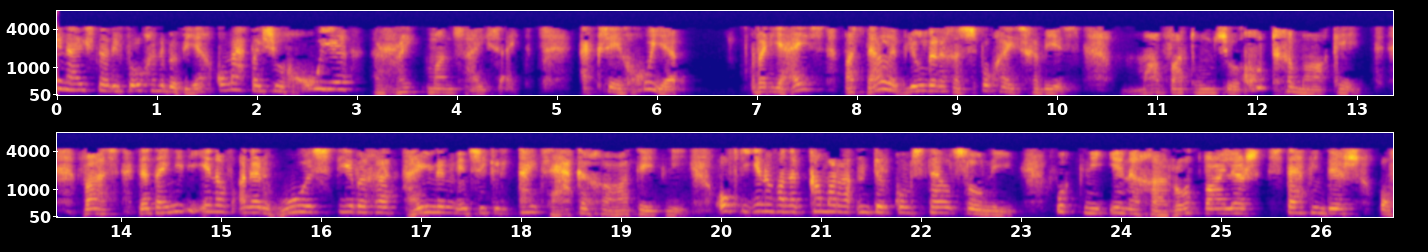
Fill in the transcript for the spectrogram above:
een huis na die volgende beweeg, kom ek by so 'n goeie ryk man se huis uit. Ek sê goeie wat die huis was wel 'n beelderige spoghuis gewees, maar wat hom so goed gemaak het, was dat hy nie die een of ander hoë stewige heining en sekuriteitshekke gehad het nie, of die een of ander kamera interkomstelsel nie, ook nie enige rottweilers, staffinders of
